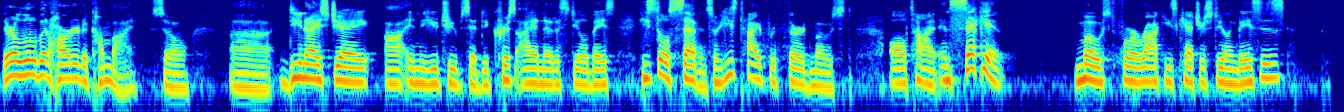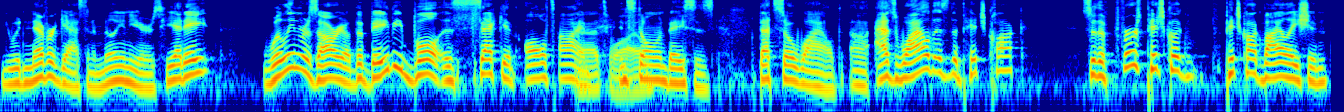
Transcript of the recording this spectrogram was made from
they're a little bit harder to come by. So Uh, D Nice J uh, in the YouTube said, "Did Chris Iannetta steal a base? He stole seven, so he's tied for third most all time, and second most for a Rockies catcher stealing bases. You would never guess in a million years. He had eight. Wilin Rosario, the baby bull, is second all time That's in wild. stolen bases. That's so wild. Uh, as wild as the pitch clock. So the first pitch clock pitch clock violation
